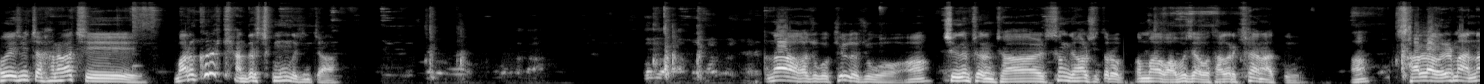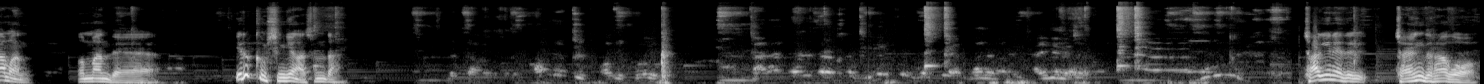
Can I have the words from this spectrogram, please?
왜 진짜 하나같이 말을 그렇게 안 들어쳐 먹노, 진짜. 낳아가지고 길러주고, 어? 지금처럼 잘 성장할 수 있도록 엄마하고 아버지하고 다 그렇게 키워놨디. 어? 살라 얼마 안 남은 엄마인데, 이렇게 신경 안 쓴다. 자기네들 자형들하고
